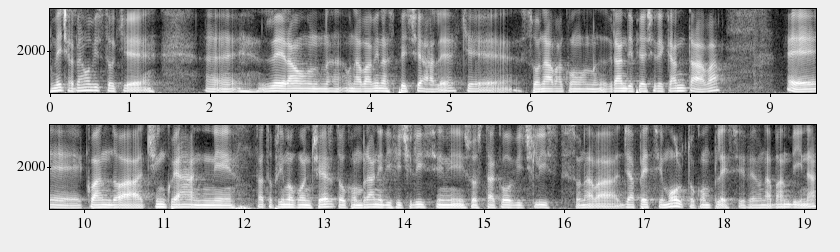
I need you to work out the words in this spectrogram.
Invece abbiamo visto che eh, lei era un, una bambina speciale che suonava con grande piacere, cantava e quando a cinque anni ha fatto il primo concerto con brani difficilissimi, Sostakovich List, suonava già pezzi molto complessi per una bambina,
